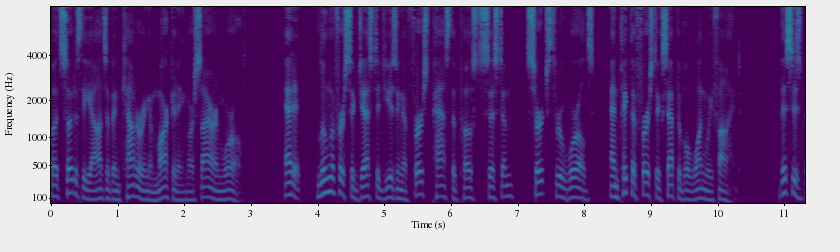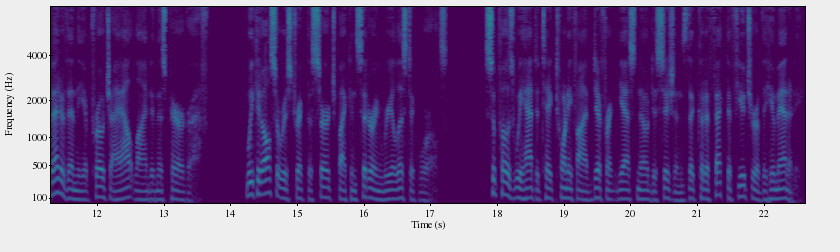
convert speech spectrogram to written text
but so does the odds of encountering a marketing or siren world. Edit Lumifer suggested using a first past the post system, search through worlds, and pick the first acceptable one we find. This is better than the approach I outlined in this paragraph. We could also restrict the search by considering realistic worlds. Suppose we had to take 25 different yes no decisions that could affect the future of the humanity.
